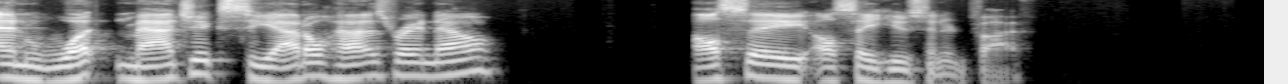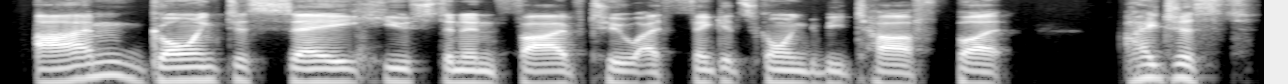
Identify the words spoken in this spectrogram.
and what magic Seattle has right now, I'll say I'll say Houston in five. I'm going to say Houston in five too. I think it's going to be tough, but I just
